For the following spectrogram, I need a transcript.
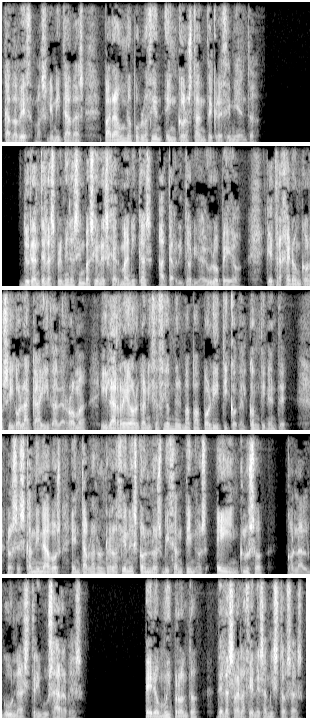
cada vez más limitadas para una población en constante crecimiento. Durante las primeras invasiones germánicas a territorio europeo, que trajeron consigo la caída de Roma y la reorganización del mapa político del continente, los escandinavos entablaron relaciones con los bizantinos e incluso con algunas tribus árabes. Pero muy pronto, de las relaciones amistosas,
